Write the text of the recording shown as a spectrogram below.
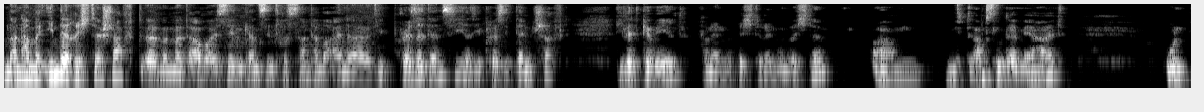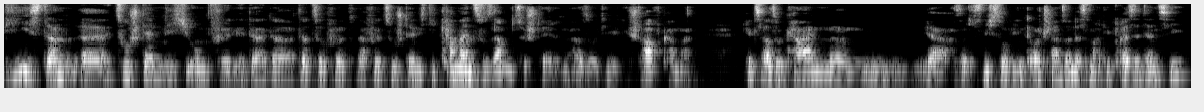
Und dann haben wir in der Richterschaft, äh, wenn wir dabei sind, ganz interessant, haben wir eine die Presidency, also die Präsidentschaft, die wird gewählt von den Richterinnen und Richtern ähm, mit absoluter Mehrheit. Und die ist dann äh, zuständig, um für da, da, dazu für, dafür zuständig, die Kammern zusammenzustellen, also die, die Strafkammern. Gibt es also kein, ähm, ja, also das ist nicht so wie in Deutschland, sondern das macht die Presidency.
